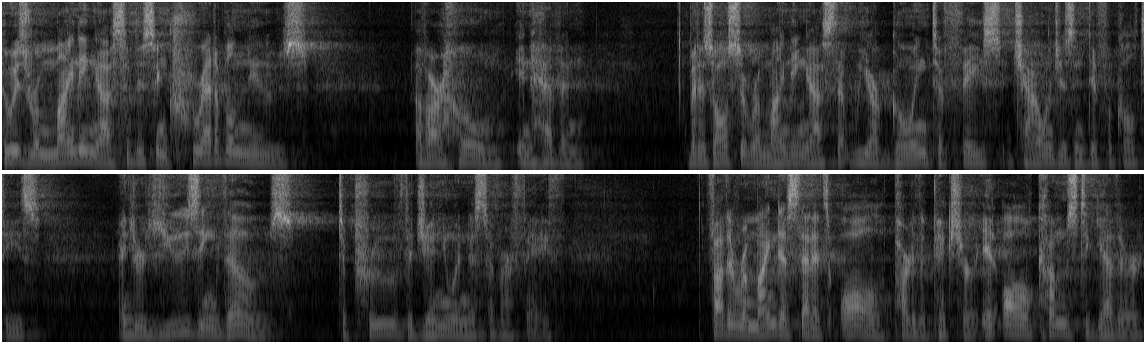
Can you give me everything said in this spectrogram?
who is reminding us of this incredible news of our home in heaven, but is also reminding us that we are going to face challenges and difficulties, and you're using those to prove the genuineness of our faith. Father, remind us that it's all part of the picture, it all comes together.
